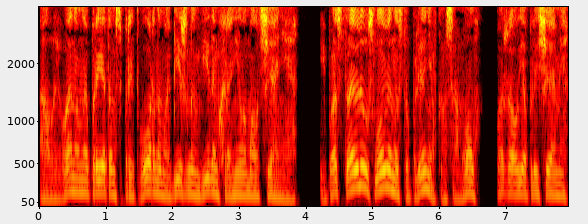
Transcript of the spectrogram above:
Алла Ивановна при этом с притворным, обиженным видом хранила молчание. «И поставили условия наступления в комсомол», — пожал я плечами.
